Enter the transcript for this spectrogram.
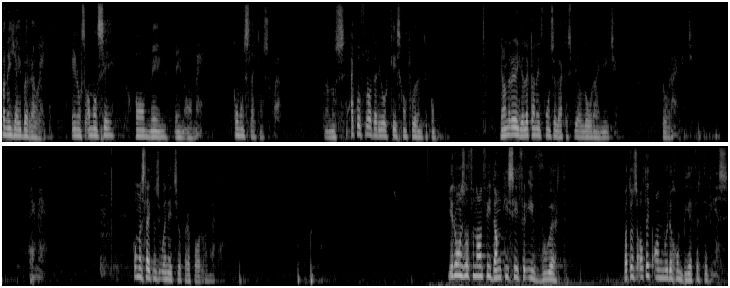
wanneer jy berou het. En ons almal sê amen en amen. Kom ons sluit ons oë. En ons ek wil vra dat die orkes gaan vorentoe kom. Janre, julle kan net vir ons so lekker speel Lord I need you. Lord I need you. Amen. Kom ons sluit ons oë net so vir 'n paar oomblikke. Here, ons wil vanaand vir U dankie sê vir U woord wat ons altyd aanmoedig om beter te wees.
